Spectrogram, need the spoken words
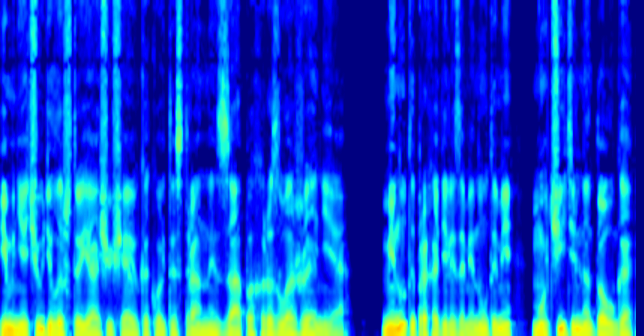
и мне чудилось, что я ощущаю какой-то странный запах разложения. Минуты проходили за минутами, мучительно долго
